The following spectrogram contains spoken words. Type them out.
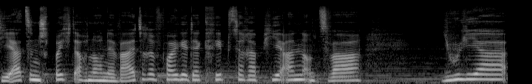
Die Ärztin spricht auch noch eine weitere Folge der Krebstherapie an. Und zwar, Julia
